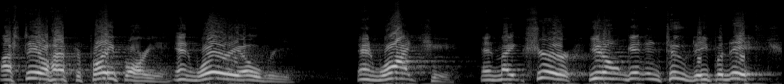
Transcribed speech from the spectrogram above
I still have to pray for you and worry over you and watch you and make sure you don't get in too deep a ditch.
